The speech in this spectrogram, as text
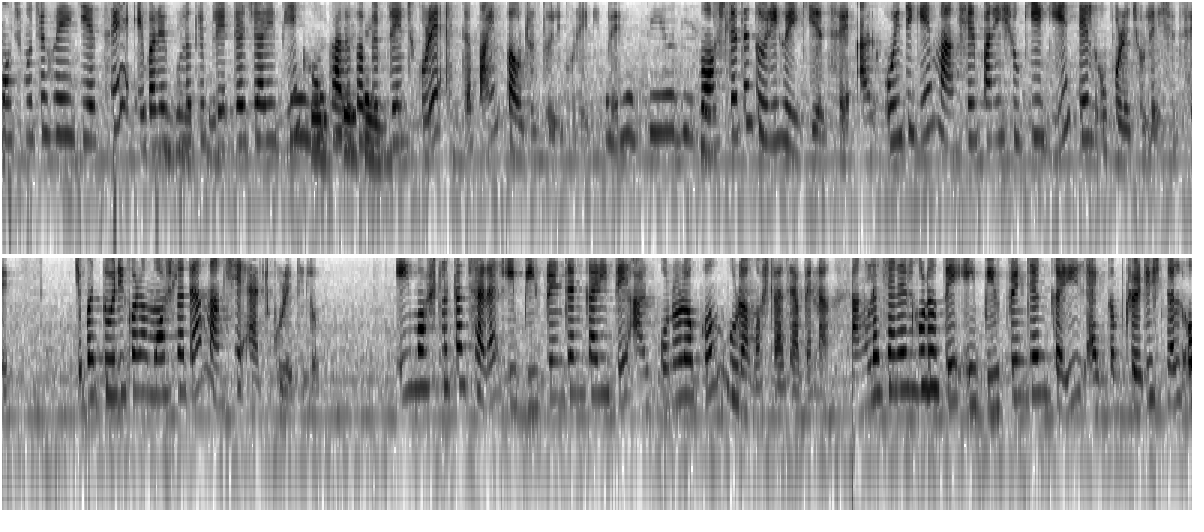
মুচমুচে হয়ে গিয়েছে এবার এগুলোকে ব্লেন্ডার জারে দিয়ে খুব ভালোভাবে ব্লেন্ড করে একটা ফাইন পাউডার তৈরি করে নিবে। মশলাটা তৈরি হয়ে গিয়েছে আর ওইদিকে মাংসের পানি শুকিয়ে গিয়ে তেল উপরে চলে এসেছে। এবার তৈরি করা মশলাটা মাংসে অ্যাড করে দিল। এই মশলাটা ছাড়া এই বিফ রেন্টান কারিতে আর কোনো রকম গুঁড়া মশলা যাবে না। বাংলা চ্যানেলগুলোতে এই বিফ রেন্টান কারির একদম ট্রেডিশনাল ও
